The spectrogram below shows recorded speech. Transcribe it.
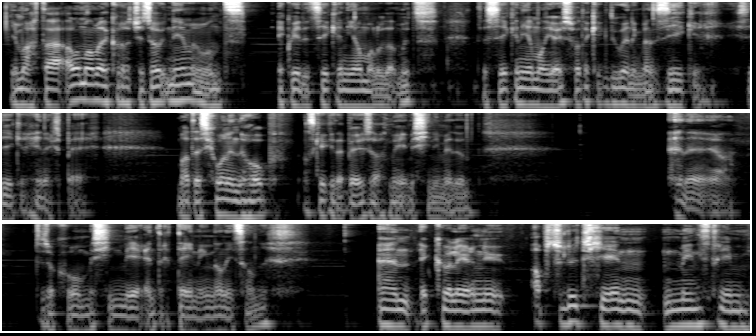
je mag dat allemaal met een korreltje zout nemen, want ik weet het zeker niet allemaal hoe dat moet. Het is zeker niet allemaal juist wat ik doe en ik ben zeker, zeker geen expert. Maar het is gewoon in de hoop, als ik het heb uitgezocht, mag ik het misschien niet meer doen. En uh, ja, het is ook gewoon misschien meer entertaining dan iets anders. En ik wil hier nu absoluut geen mainstream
